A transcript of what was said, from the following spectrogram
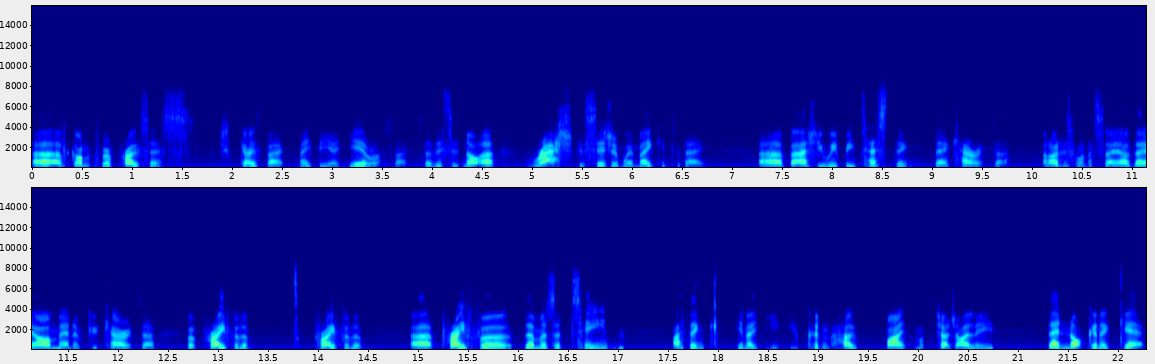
uh, have gone through a process which goes back maybe a year or so. So this is not a rash decision we're making today. Uh, but actually, we've been testing their character. And I just want to say uh, they are men of good character. But pray for them. Pray for them. Uh, pray for them as a team. I think, you know, you, you couldn't hope. My church I lead, they're not going to get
